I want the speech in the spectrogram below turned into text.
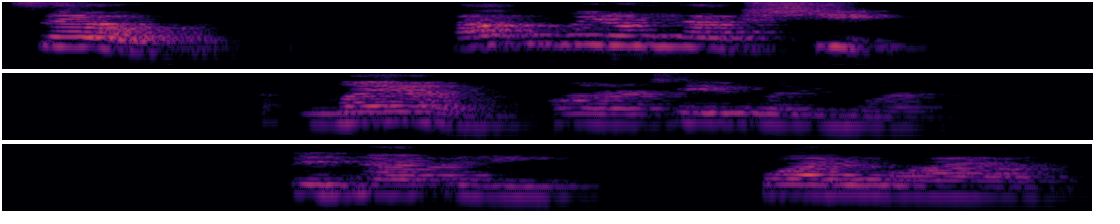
So, how come we don't have sheep, lamb on our table anymore? Been happening quite a while.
